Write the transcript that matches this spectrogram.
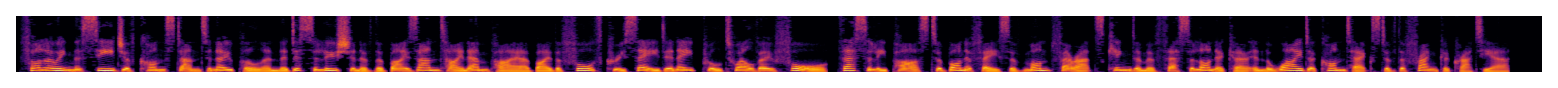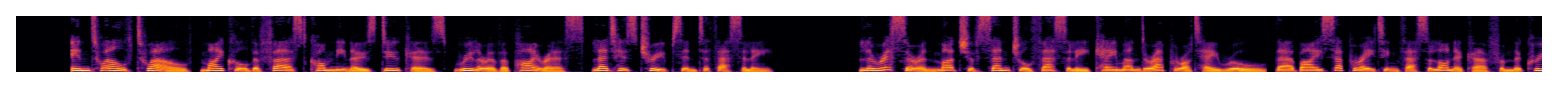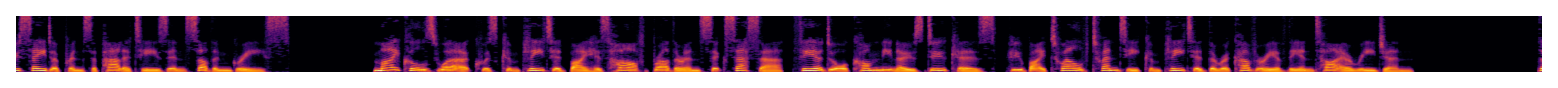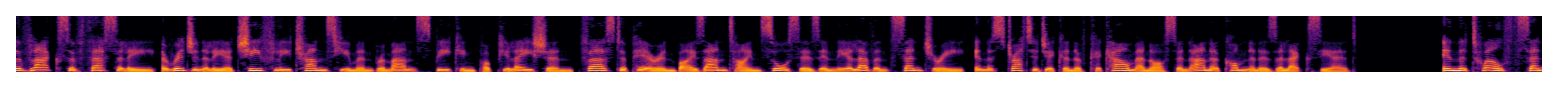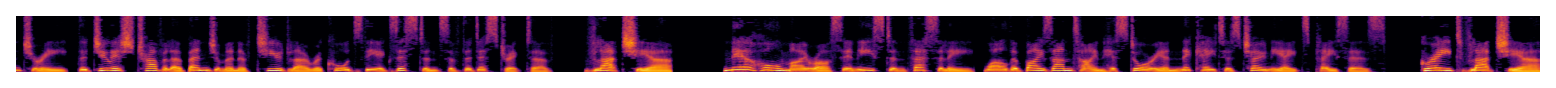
Following the siege of Constantinople and the dissolution of the Byzantine Empire by the Fourth Crusade in April 1204, Thessaly passed to Boniface of Montferrat's Kingdom of Thessalonica in the wider context of the Francocratia. In 1212, Michael I Komnenos Doukas, ruler of Epirus, led his troops into Thessaly. Larissa and much of central Thessaly came under Epirote rule, thereby separating Thessalonica from the Crusader principalities in southern Greece. Michael's work was completed by his half-brother and successor, Theodore Komnenos Doukas, who by 1220 completed the recovery of the entire region. The Vlachs of Thessaly originally a chiefly transhumant Romance-speaking population first appear in Byzantine sources in the 11th century, in the Strategikon of Kekaumenos and Anna Komnena's Alexiad. In the 12th century, the Jewish traveller Benjamin of Tudela records the existence of the district of Vlachia near Halmyros in eastern Thessaly, while the Byzantine historian Nicetas Choniates places Great Vlachia,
